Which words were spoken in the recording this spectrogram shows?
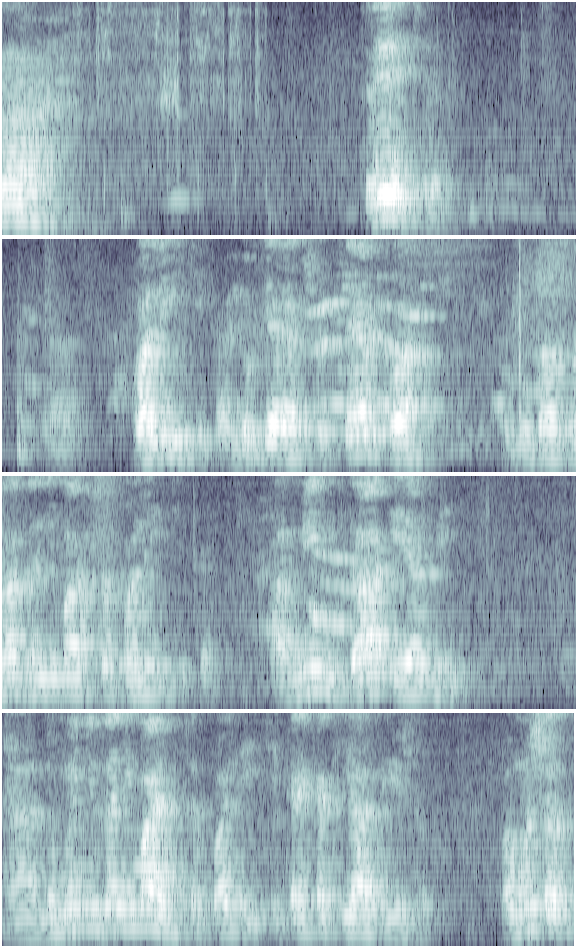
Ах. Третє. Е, Політика. Люди говорять, що церква не должна заниматься политикой. Аминь, да и аминь. А, Но мы не занимаемся политикой, как я вижу. Потому что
